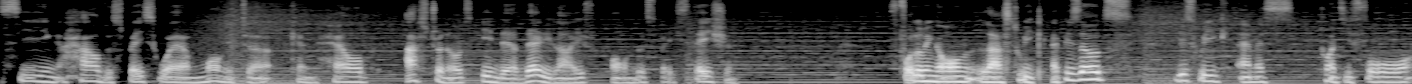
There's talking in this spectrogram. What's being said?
seeing how the Spaceware monitor can help astronauts in their daily life on the space station. Following on last week episodes, this week MS-24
